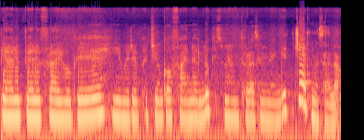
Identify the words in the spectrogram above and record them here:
प्यारे प्यारे फ्राई हो गए ये मेरे बच्चों का फाइनल लुक इसमें हम थोड़ा सा मिलाएँगे चाट मसाला।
